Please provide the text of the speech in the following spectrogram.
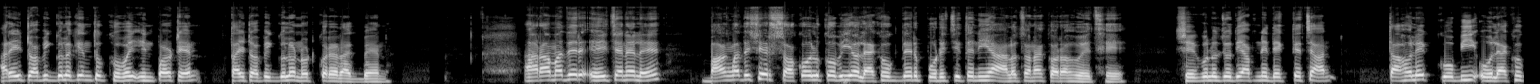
আর এই টপিকগুলো কিন্তু খুবই ইম্পর্টেন্ট তাই টপিকগুলো নোট করে রাখবেন। আর আমাদের এই চ্যানেলে বাংলাদেশের সকল কবি ও লেখকদের পরিচিতি নিয়ে আলোচনা করা হয়েছে। সেগুলো যদি আপনি দেখতে চান, তাহলে কবি ও লেখক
